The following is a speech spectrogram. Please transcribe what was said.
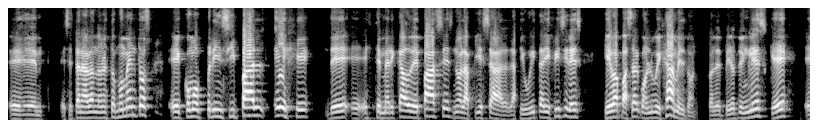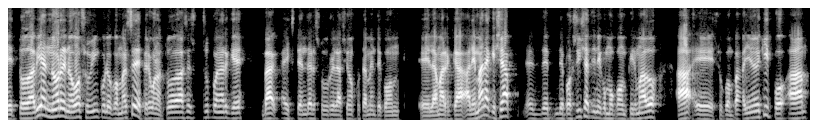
eh, se están hablando en estos momentos, eh, como principal eje de eh, este mercado de pases, ¿no? la pieza, la figurita difícil es qué va a pasar con Lewis Hamilton, con el piloto inglés que todavía no renovó su vínculo con Mercedes, pero bueno, todo hace suponer que va a extender su relación justamente con eh, la marca alemana, que ya eh, de, por sí ya tiene como confirmado a eh, su compañero de equipo, a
